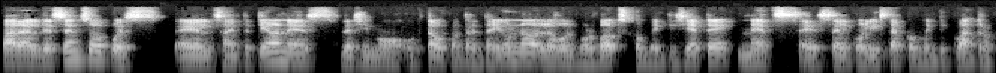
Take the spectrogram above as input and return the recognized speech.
Para el descenso, pues el Saint-Étienne es décimo octavo con 31, luego el Bordeaux con 27, Metz es el colista con 24.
